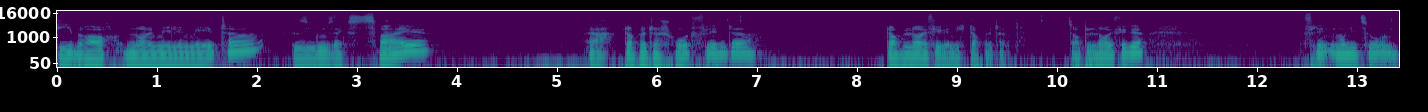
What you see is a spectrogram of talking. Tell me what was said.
Die braucht 9 mm 762. Ja, doppelte Schrotflinte. Doppelläufige, nicht doppelte. Doppelläufige. Flintenmunition.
